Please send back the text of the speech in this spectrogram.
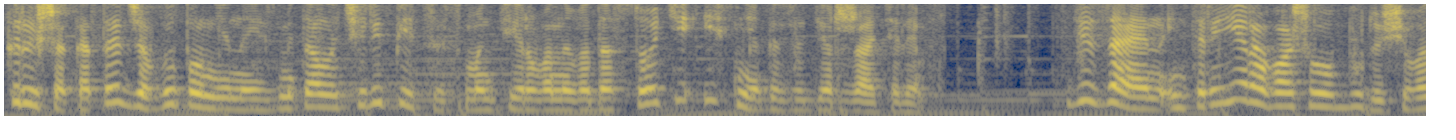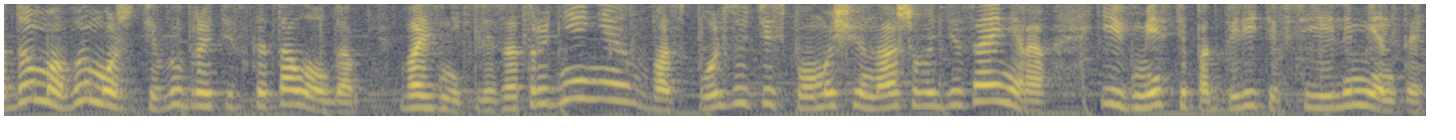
Крыша коттеджа выполнена из металлочерепицы, смонтированы водостоки и снегозадержатели. Дизайн интерьера вашего будущего дома вы можете выбрать из каталога. Возникли затруднения? Воспользуйтесь помощью нашего дизайнера и вместе подберите все элементы.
